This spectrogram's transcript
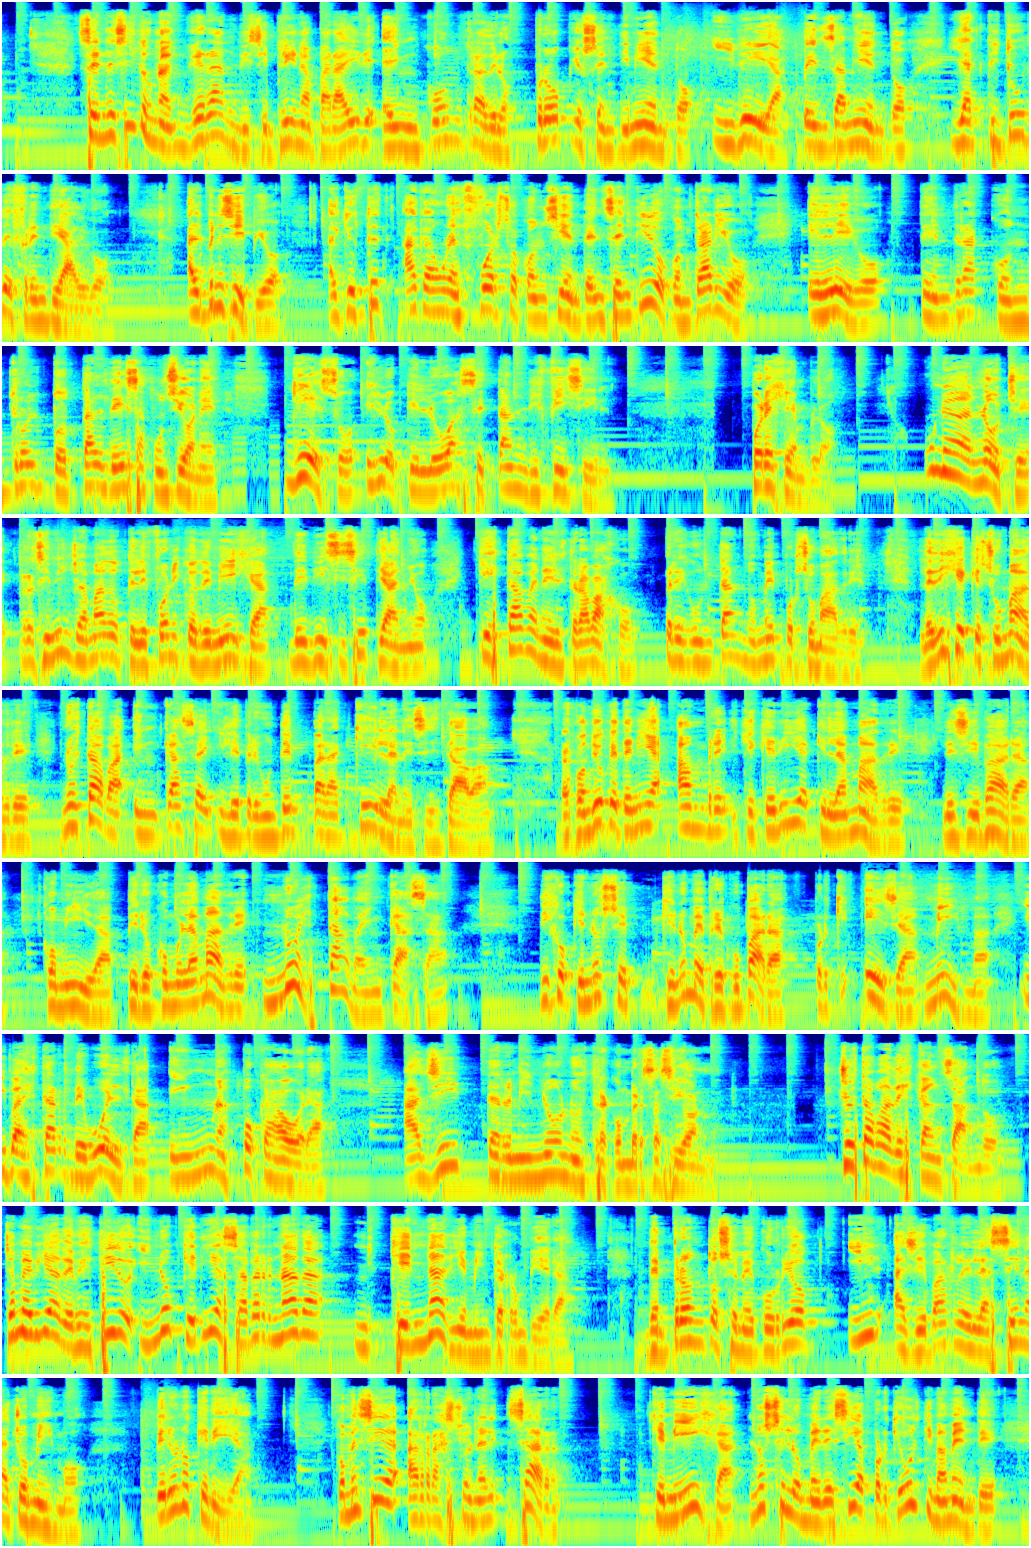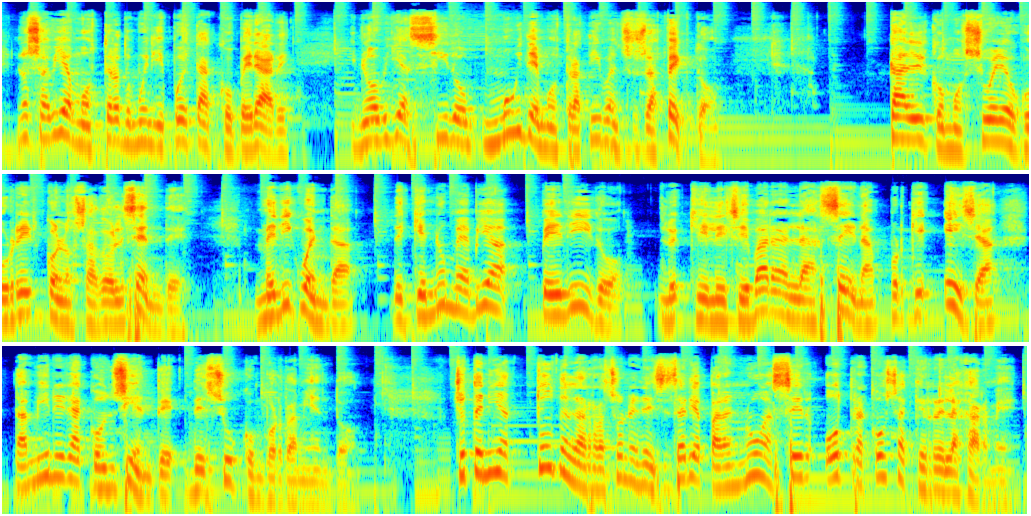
Se necesita una gran disciplina para ir en contra de los propios sentimientos, ideas, pensamientos y actitudes frente a algo. Al principio, al que usted haga un esfuerzo consciente en sentido contrario, el ego tendrá control total de esas funciones. Y eso es lo que lo hace tan difícil. Por ejemplo, Una noche recibí un llamado telefónico de mi hija de 17 años que estaba en el trabajo preguntándome por su madre. Le dije que su madre no estaba en casa y le pregunté para qué la necesitaba. Respondió que tenía hambre y que quería que la madre le llevara comida, pero como la madre no estaba en casa, dijo que no, se, que no me preocupara porque ella misma iba a estar de vuelta en unas pocas horas. Allí terminó nuestra conversación. Yo estaba descansando, ya me había desvestido y no quería saber nada que nadie me interrumpiera. De pronto se me ocurrió ir a llevarle la cena yo mismo, pero no quería. Comencé a racionalizar que mi hija no se lo merecía porque últimamente no se había mostrado muy dispuesta a cooperar y no había sido muy demostrativa en sus aspectos, tal como suele ocurrir con los adolescentes. Me di cuenta de que no me había pedido que le llevara la cena porque ella también era consciente de su comportamiento. Yo tenía todas las razones necesarias para no hacer otra cosa que relajarme,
